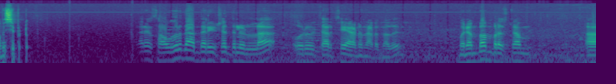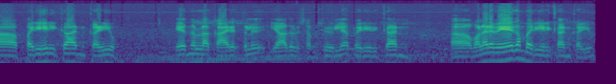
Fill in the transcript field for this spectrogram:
ആവശ്യപ്പെട്ടു. വളരെ സൗഹൃദ അന്തരീക്ഷത്തിലുള്ള ഒരു ചർച്ചയാണ് നടന്നത്. മുനമ്പം പ്രശ്നം പരിഹരിക്കാൻ കഴിയും എന്നുള്ള കാര്യത്തിൽ യാതൊരു സംശയമില്ല പരിഹരിക്കാൻ വളരെ വേഗം പരിഹരിക്കാൻ കഴിയും.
